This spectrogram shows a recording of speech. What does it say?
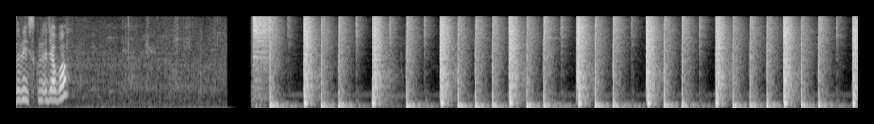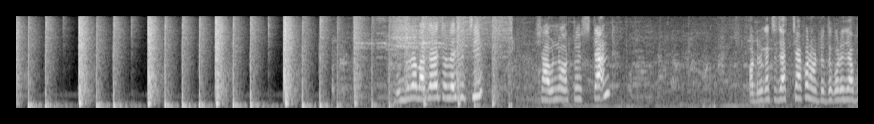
ধরে স্কুলে যাব। বন্ধুরা, বাজারে চলে এসেছি। সামনে অটো স্ট্যান্ড অটোর কাছে যাচ্ছে এখন, অটোতে করে যাব।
